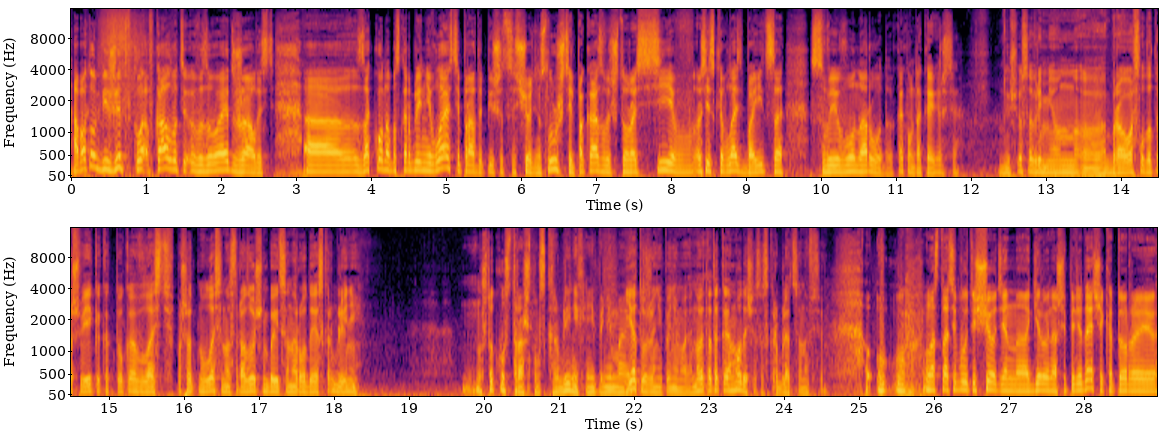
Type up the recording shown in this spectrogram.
А потом бежит вкалывать, вызывает жалость. А, закон об оскорблении власти, правда, пишется еще один слушатель, показывает, что Россия, российская власть боится своего народа. Как вам такая версия? Ну, еще со времен э, бравого солдата Швейка, как только власть пошатнулась, она сразу очень боится народа и оскорблений. Ну, что такого страшного в оскорблениях, я не понимаю. Я тоже не понимаю, но это такая мода сейчас оскорбляться на все. У нас, кстати, будет еще один э, герой нашей передачи, который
